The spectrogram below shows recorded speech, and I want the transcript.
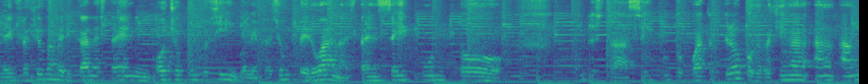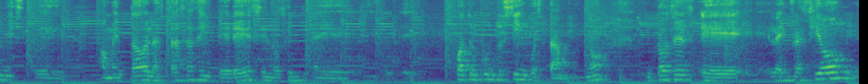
la inflación americana está en 8.5, la inflación peruana está en 6. ¿Dónde está? 6.4 creo, porque recién han, este, aumentado las tasas de interés en los eh, 4.5 estamos, ¿no? Entonces, eh, la inflación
